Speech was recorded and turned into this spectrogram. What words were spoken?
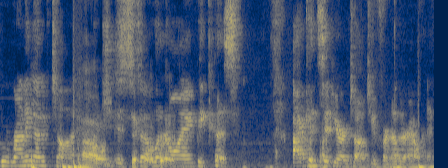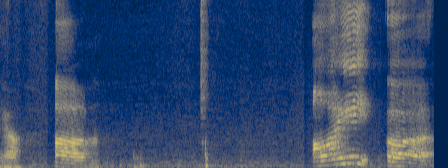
we're running out of time, Oh, which is so over it. annoying because I can sit here and talk to you for another hour and a half. Um, I, uh,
